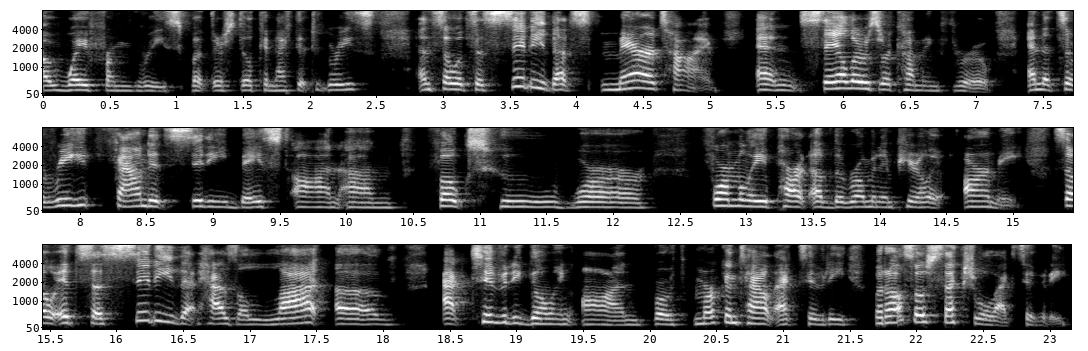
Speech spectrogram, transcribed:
away from Greece, but they're still connected to Greece. And so it's a city that's maritime, and sailors are coming through, and it's a refounded city based on um, folks who were formerly part of the Roman Imperial Army. So it's a city that has a lot of activity going on, both mercantile activity, but also sexual activity.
